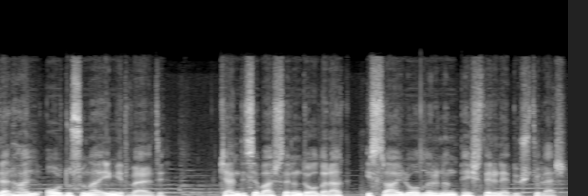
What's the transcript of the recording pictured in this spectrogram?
Derhal ordusuna emir verdi. Kendisi başlarında olarak İsrailoğullarının peşlerine düştüler.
